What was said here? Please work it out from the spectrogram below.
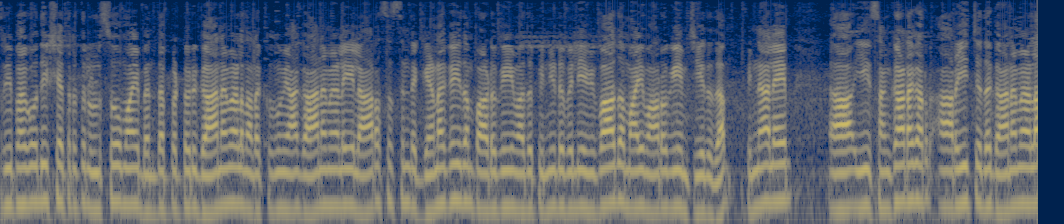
ശ്രീ ഭഗവതി ക്ഷേത്രത്തിൽ ഉത്സവവുമായി ബന്ധപ്പെട്ട ഒരു ഗാനമേള നടക്കുകയും ആ ഗാനമേളയിൽ ആർ എസ് എസിന്റെ ഗണഗീതം പാടുകയും അത് പിന്നീട് വലിയ വിവാദമായി മാറുകയും ചെയ്തത്. പിന്നാലെ ഈ സംഘാടകർ അറിയിച്ചത് ഗാനമേള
